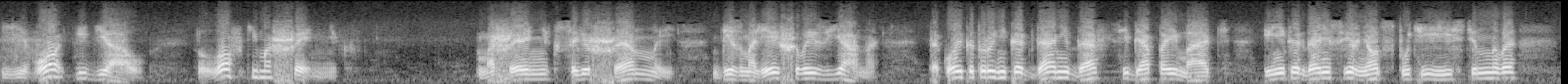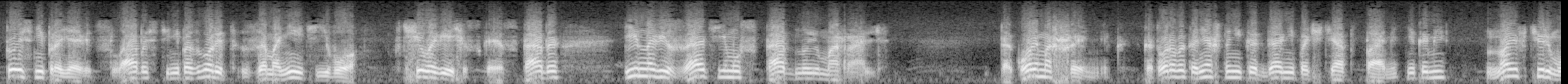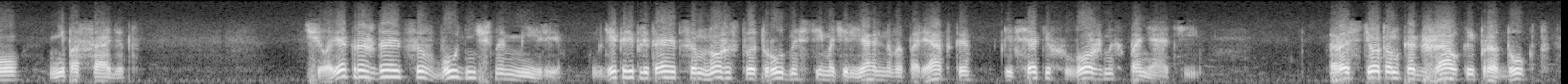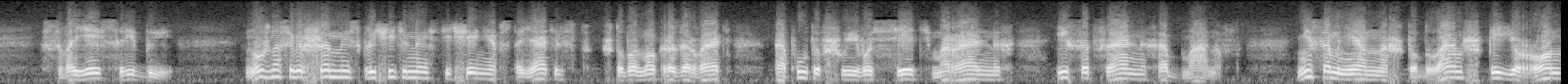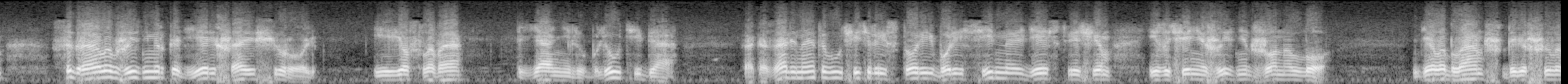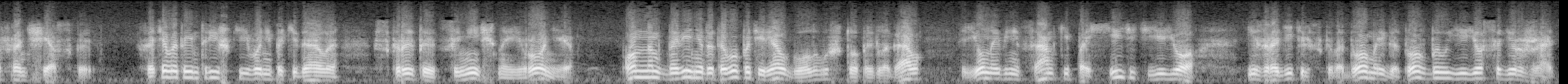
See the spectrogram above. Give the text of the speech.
Его идеал — ловкий мошенник. Мошенник совершенный, без малейшего изъяна, такой, который никогда не даст себя поймать и никогда не свернет с пути истинного, то есть не проявит слабости, не позволит заманить его в человеческое стадо и навязать ему стадную мораль. Такой мошенник, которого, конечно, никогда не почтят памятниками, но и в тюрьму не посадят. Человек рождается в будничном мире, где переплетается множество трудностей материального порядка и всяких ложных понятий. Растет он как жалкий продукт своей среды. Нужно совершенно исключительное стечение обстоятельств, чтобы он мог разорвать опутавшую его сеть моральных и социальных обманов. Несомненно, что Бланш Пейерон сыграла в жизни Меркадье решающую роль, и ее слова «Я не люблю тебя» оказали на этого учителя истории более сильное действие, чем изучение жизни Джона Ло. Дело Бланш довершила Франческа. Хотя в этой интрижке его не покидала скрытая циничная ирония, он на мгновение до того потерял голову, что предлагал юной венецианке похитить ее из родительского дома и готов был ее содержать.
